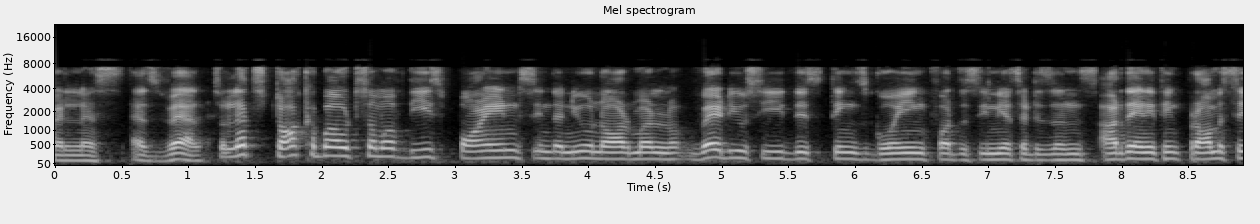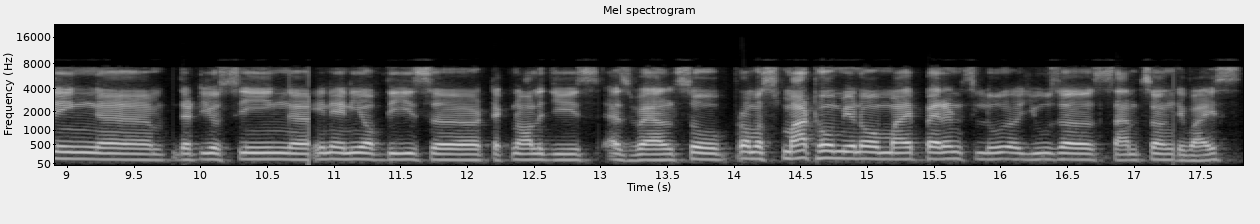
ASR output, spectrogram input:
wellness as well. So let's talk about some of these points in the new normal. Where do you see these things going for the senior citizens? Are there anything promising um, that you're seeing uh, in any of these uh, technologies? Technologies as well. So from a smart home, you know, my parents lo- use a Samsung device,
